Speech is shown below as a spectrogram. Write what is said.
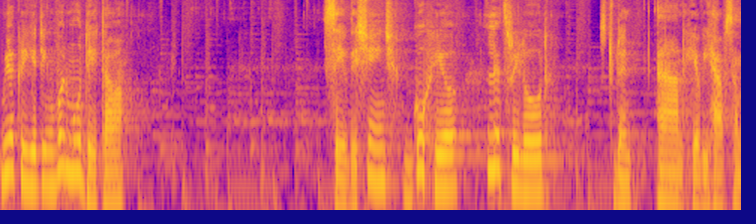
We are creating one more data save this change. Go here. Let's reload. Student and here we have some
